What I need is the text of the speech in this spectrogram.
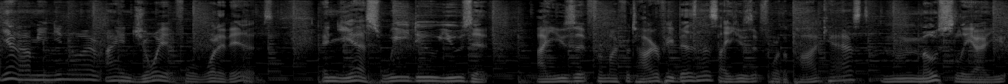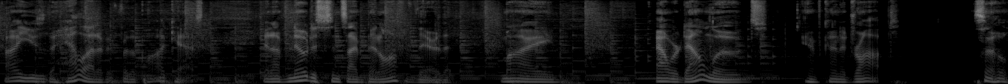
yeah, I mean, you know, I, I enjoy it for what it is. And yes, we do use it I use it for my photography business. I use it for the podcast. Mostly, I, I use the hell out of it for the podcast. And I've noticed since I've been off of there that my our downloads have kind of dropped. So I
